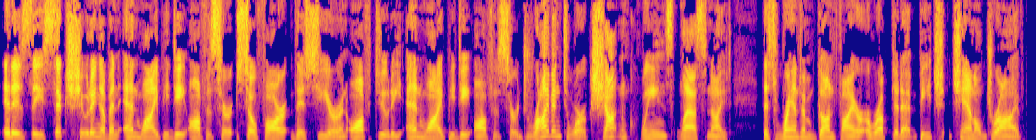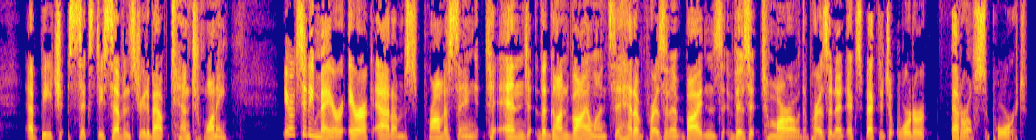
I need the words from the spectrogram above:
It is the sixth shooting of an NYPD officer so far this year. An off-duty NYPD officer driving to work shot in Queens last night. This random gunfire erupted at Beach Channel Drive at Beach 67th Street about 1020. New York City Mayor Eric Adams promising to end the gun violence ahead of President Biden's visit tomorrow. The president expected to order federal support.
